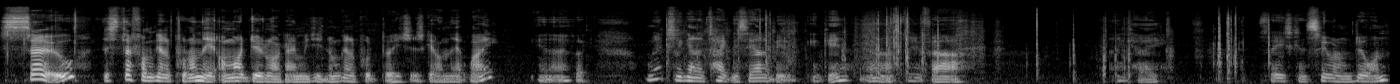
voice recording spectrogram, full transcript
So, the stuff I'm going to put on there, I might do like Amy did. I'm going to put pieces going that way. You know, like... I'm actually going to take this out a bit again. not too far. Okay. So you can see what I'm doing.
